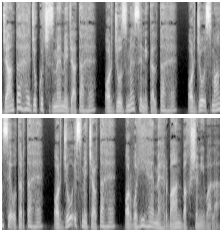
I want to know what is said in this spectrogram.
جانتا ہے جو کچھ زمے میں جاتا ہے اور جو زمے سے نکلتا ہے اور جو اسمان سے اترتا ہے اور جو اس میں چڑھتا ہے اور وہی ہے مہربان بخشنی والا۔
